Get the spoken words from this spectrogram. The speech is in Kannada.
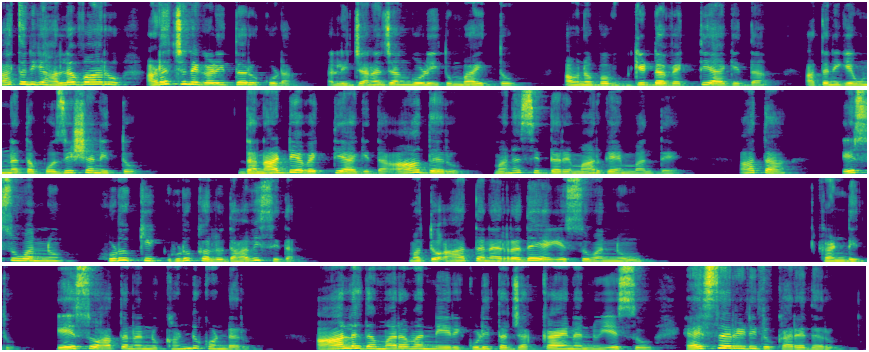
ಆತನಿಗೆ ಹಲವಾರು ಅಡಚಣೆಗಳಿದ್ದರೂ ಕೂಡ ಅಲ್ಲಿ ಜನಜಂಗುಳಿ ತುಂಬ ಇತ್ತು. ಅವನೊಬ್ಬ ಗಿಡ್ಡ ವ್ಯಕ್ತಿಯಾಗಿದ್ದ, ಆತನಿಗೆ ಉನ್ನತ ಪೊಸಿಷನ್ ಇತ್ತು. ಧನಾಢ್ಯ ವ್ಯಕ್ತಿಯಾಗಿದ್ದ, ಆದರೂ ಮನಸ್ಸಿದ್ದರೆ ಮಾರ್ಗ ಎಂಬಂತೆ ಆತ ಯೇಸುವನ್ನು ಹುಡುಕಿ, ಹುಡುಕಲು ಧಾವಿಸಿದ. ಮತ್ತು ಆತನ ಹೃದಯ ಯೇಸುವನ್ನು ಕಂಡಿತು. ಏಸು ಆತನನ್ನು ಕಂಡುಕೊಂಡರು. ಆಲದ ಮರವನ್ನೇರಿ ಕುಳಿತ ಜಕ್ಕಾಯನನ್ನು ಏಸು ಹೆಸರಿಡಿದು ಕರೆದರು.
